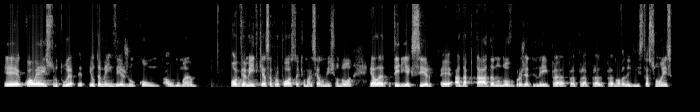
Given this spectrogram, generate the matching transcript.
É, qual é a estrutura? Eu também vejo com alguma Obviamente que essa proposta que o Marcelo mencionou, ela teria que ser é, adaptada no novo projeto de lei para a nova lei de licitações,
